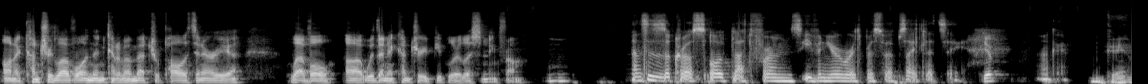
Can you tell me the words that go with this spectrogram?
on a country level and then kind of a metropolitan area level uh, within a country people are listening from. Mm-hmm. And this is across all platforms, even your WordPress website, let's say. Yep. Okay. Okay.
